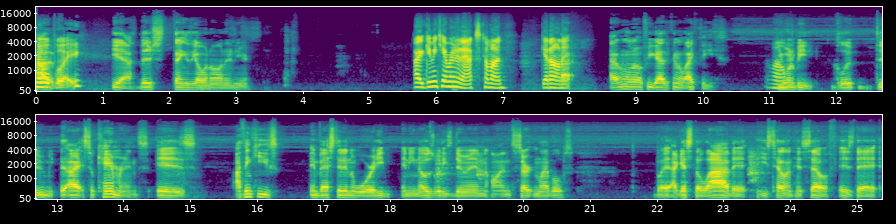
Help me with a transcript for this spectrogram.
Oh Uh, boy. Yeah, there's things going on in here. All right, give me Cameron and Max. Come on. Get on it. I don't know if you guys are gonna like these. Well, you want to be glue do me all right so cameron's is i think he's invested in the war he and he knows what he's doing on certain levels but i guess the lie that he's telling himself is that n-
